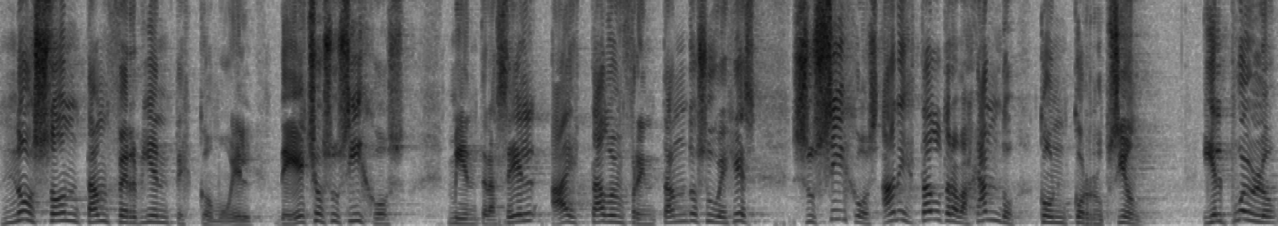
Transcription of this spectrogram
no son tan fervientes como él. De hecho, sus hijos, mientras él ha estado enfrentando su vejez, sus hijos han estado trabajando con corrupción. Y el pueblo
